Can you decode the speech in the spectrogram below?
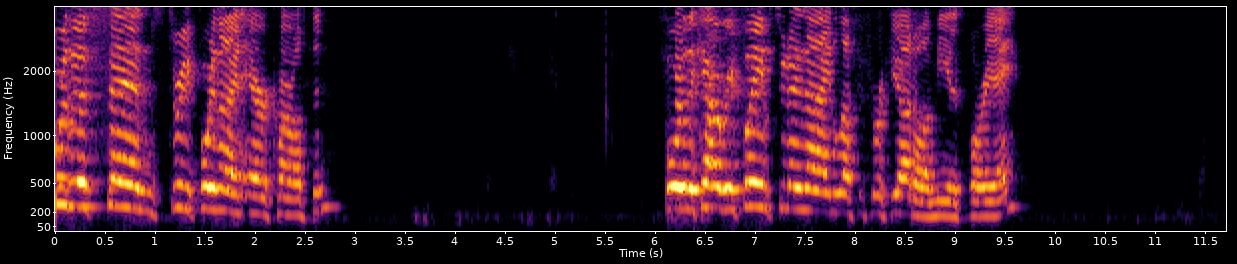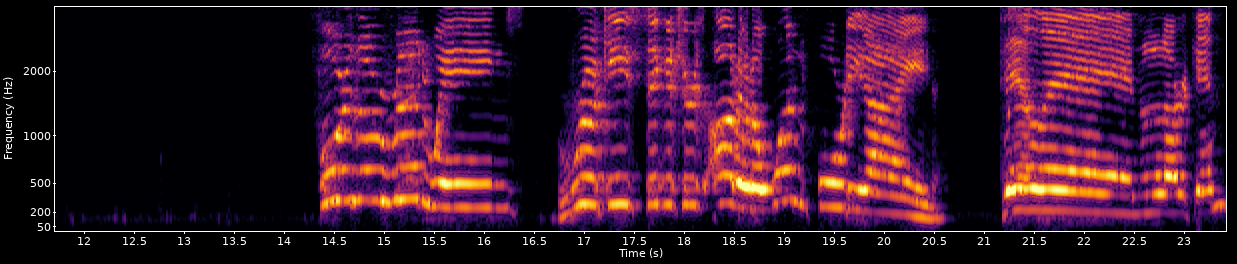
For the Sens, 349, Erik Karlsson. For the Calgary Flames, 299, Lustrous rookie auto, Emile Poirier. For the Red Wings, rookie signatures auto to 149, Dylan Larkin.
